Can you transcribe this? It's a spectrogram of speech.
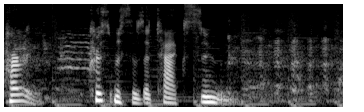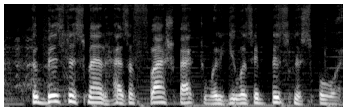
Hurry. Christmas is attack soon. The businessman has a flashback to when he was a business boy.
